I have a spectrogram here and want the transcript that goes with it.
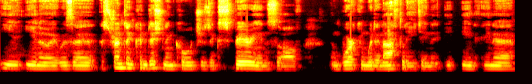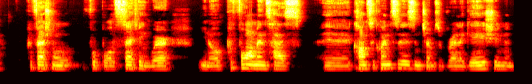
you, you know, it was a, a strength and conditioning coach's experience of working with an athlete in in in a professional football setting where you know performance has uh, consequences in terms of relegation and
